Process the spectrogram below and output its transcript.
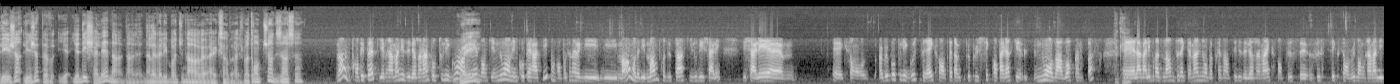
les gens, les gens peuvent. Il y, a- il y a des chalets dans, dans, la, dans la vallée bas du Nord, euh, Alexandra. Je me trompe-tu en disant ça? Non, vous ne vous trompez pas, puis il y a vraiment des hébergements pour tous les goûts, en fait. Donc, nous, on est une coopérative, donc on fonctionne avec des, des membres. On a des membres producteurs qui louent des chalets. Des chalets euh, euh, qui sont un peu pour tous les goûts, je dirais, qui sont peut-être un petit peu plus chics comparé à ce que nous, on va avoir comme offre. Euh, la vallée Bras du Nord, directement, nous, on va présenter des hébergements qui sont plus euh, rustiques, si on veut, donc vraiment des,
